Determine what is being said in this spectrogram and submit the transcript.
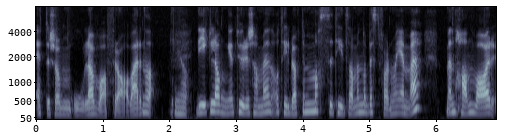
ettersom Olav var fraværende, da. Ja. De gikk lange turer sammen og tilbrakte masse tid sammen når bestefaren var hjemme, men han var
